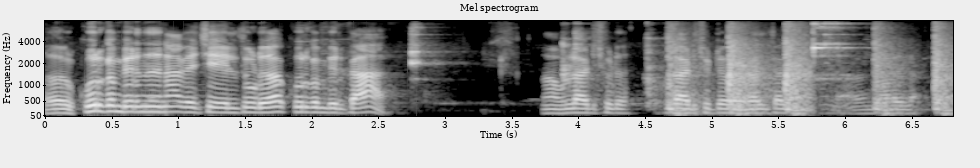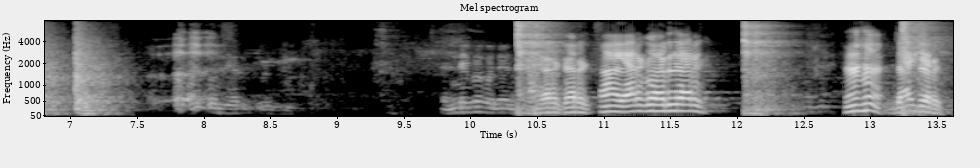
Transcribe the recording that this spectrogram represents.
ஒரு கூறுக்கம்பி இருந்ததுன்னா வச்சு இழுத்து விடுவா. கூறுக்கம்பி இருக்கா? ஆ உள்ளே அடிச்சு விடு. உள்ளே அடிச்சு விட்டு ஒரு அழுத்த இறக்கு இறக்கு. ஆ இறக்கு வருது இறக்கு. ஆஹா ஜாக்கி இறக்கு.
